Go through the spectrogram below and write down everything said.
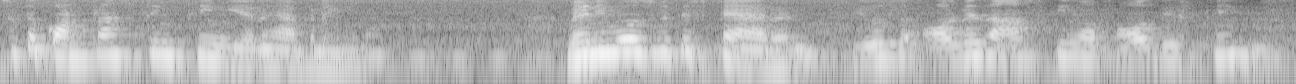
So the contrasting thing here happening. You know? When he was with his parents, he was always asking of all these things.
